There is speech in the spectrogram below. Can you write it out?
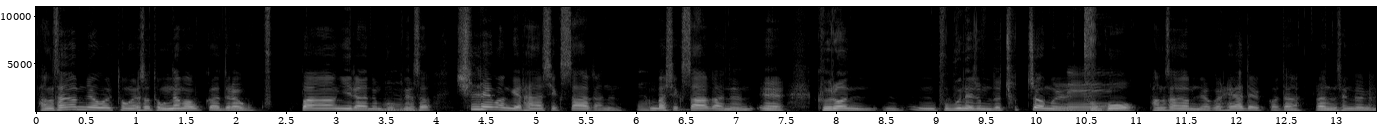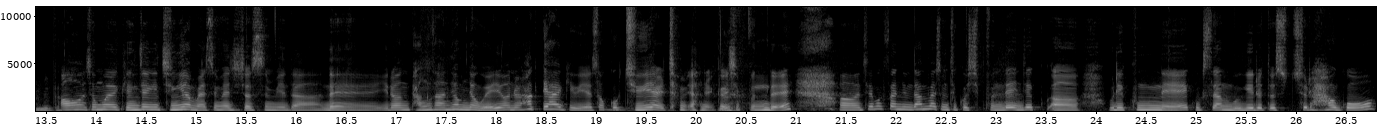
방산협력을 통해서 동남아 국가들하고 국방이라는 음. 부분에서 신뢰 관계를 하나씩 쌓아가는 음. 한 발씩 쌓아가는 예, 그런 음, 부분에 좀 더 초점을 네. 두고 방산협력을 해야 될 거다라는 생각입니다. 아, 정말 굉장히 중요한 말씀 해 주셨습니다. 네, 이런 방산협력 외연을 확대하기 위해서 꼭 주의할 점이 네. 아닐까 싶은데, 어, 최 박사님도 한 말씀 듣고 싶은데, 이제 어, 우리 국내 국산 무기를 또 수출하고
